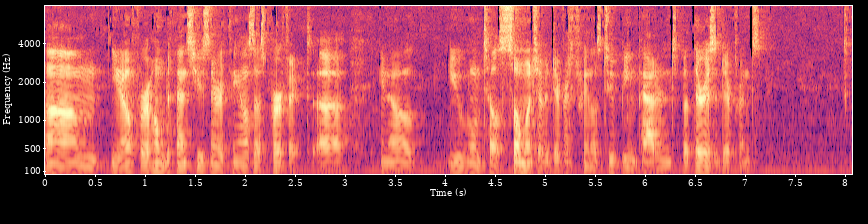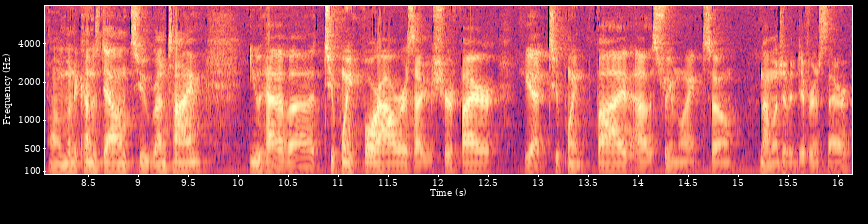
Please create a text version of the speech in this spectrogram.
Um, you know, for home defense use and everything else, that's perfect. Uh, you know, you won't tell so much of a difference between those two beam patterns, but there is a difference. Um, when it comes down to runtime, you have uh, 2.4 hours out of your Surefire. You got 2.5 out of the Streamlight, so not much of a difference there.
